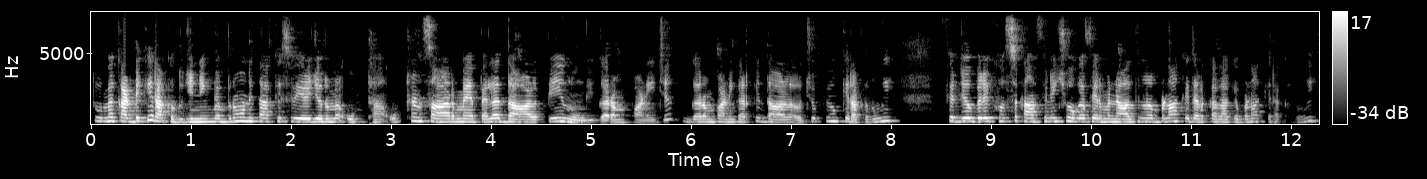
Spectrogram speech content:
ਤੋਂ ਮੈਂ ਕੱਢ ਕੇ ਰੱਖ ਦੂੰ ਜਿੰਨੀ ਕੁ ਮੈਂ ਬਣਾਉਣੀ ਤਾਂ ਕਿ ਸਵੇਰੇ ਜਦੋਂ ਮੈਂ ਉੱਠਾਂ, ਉੱਠਣ ਸਾਰ ਮੈਂ ਪਹਿਲਾਂ ਦਾਲ ਭਿਉਂ ਲੂੰਗੀ ਗਰਮ ਪਾਣੀ 'ਚ। ਗਰਮ ਪਾਣੀ ਕਰਕੇ ਦਾਲ 'ਚ ਭਿਉਂ ਕੇ ਰੱਖ ਦੂੰਗੀ। ਫਿਰ ਜੋ ਬ੍ਰੇਕਫਾਸਟ ਕੰਮ ਫਿਨਿਸ਼ ਹੋ ਗਿਆ, ਫਿਰ ਮੈਂ ਨਾਲ ਦੀ ਨਾਲ ਬਣਾ ਕੇ ਤੜਕਾ ਲਾ ਕੇ ਬਣਾ ਕੇ ਰੱਖ ਦੂੰਗੀ।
